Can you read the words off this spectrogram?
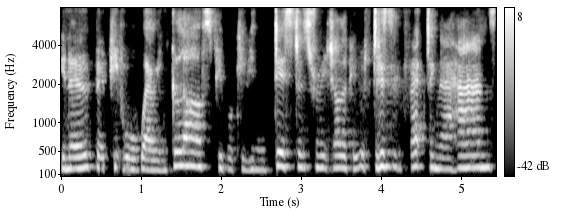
You know, but people were wearing gloves, people keeping the distance from each other, people disinfecting their hands.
